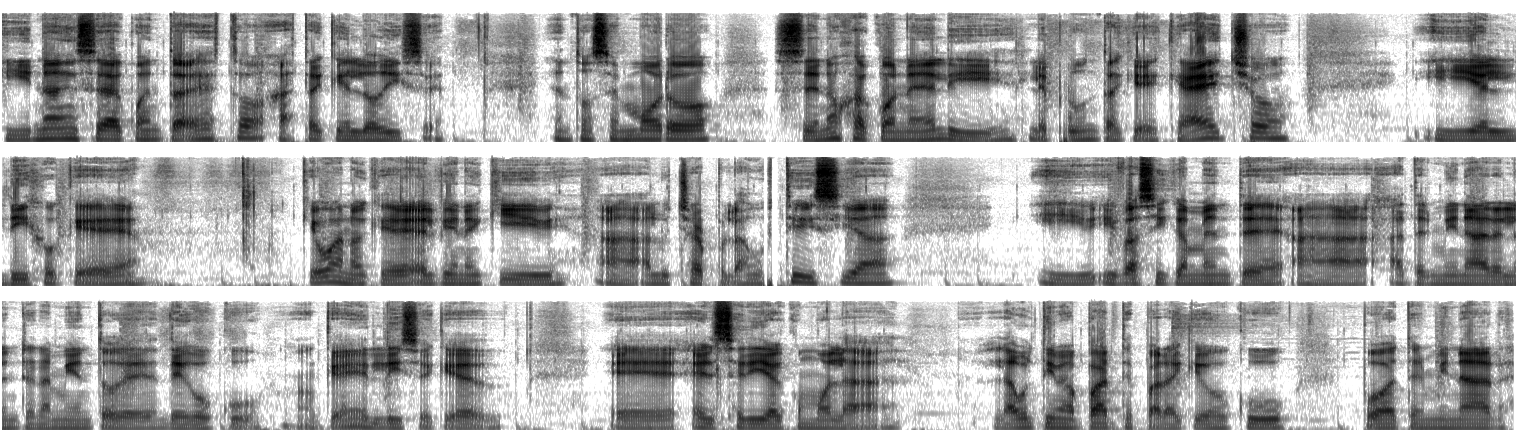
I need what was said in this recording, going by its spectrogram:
Y nadie se da cuenta de esto hasta que él lo dice. Entonces Moro se enoja con él y le pregunta qué, ha hecho. Y él dijo que, que, bueno, que él viene aquí a, luchar por la justicia y, básicamente a, terminar el entrenamiento de, Goku. ¿okay? Él dice que eh, él sería como la, la última parte para que Goku pueda terminar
